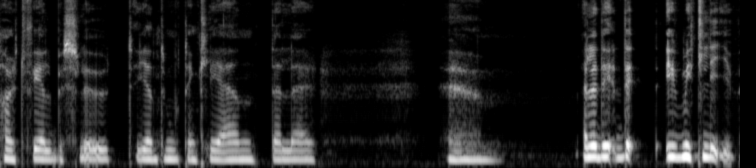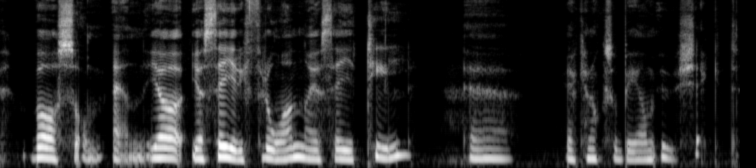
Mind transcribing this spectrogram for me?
tar ett fel beslut gentemot en klient eller... Eh, eller det, det, i mitt liv, vad som än. Jag, jag säger ifrån och jag säger till. Eh, jag kan också be om ursäkt.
